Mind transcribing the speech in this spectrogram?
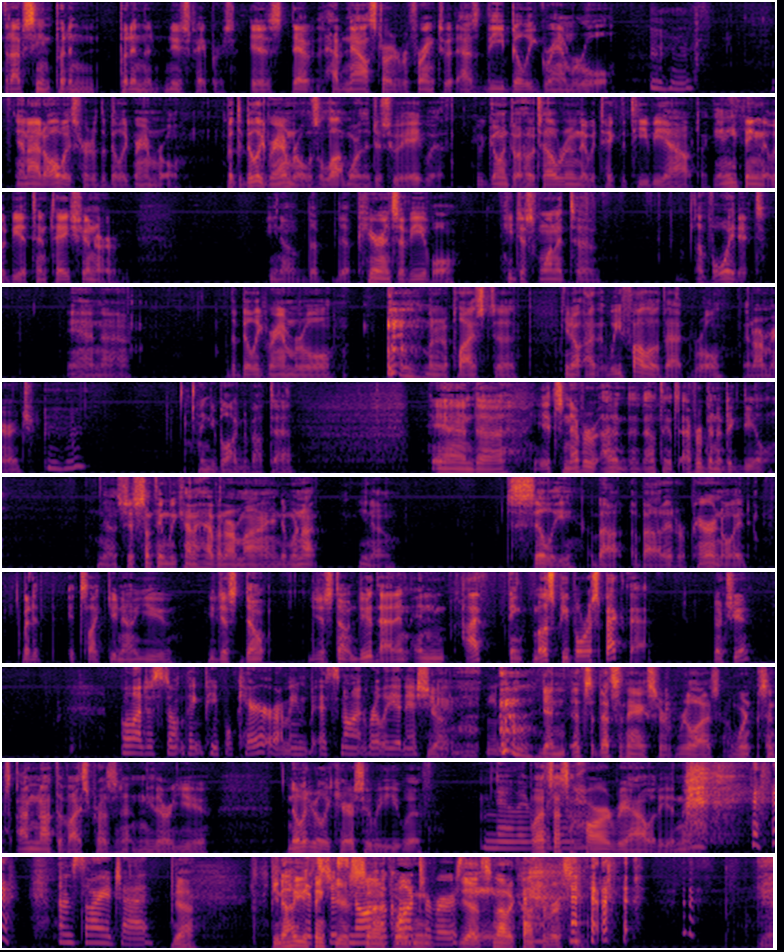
that I've seen put in put in the newspapers is they have now started referring to it as the Billy Graham rule. Mm-hmm. And I had always heard of the Billy Graham rule. But the Billy Graham rule was a lot more than just who he ate with. He would go into a hotel room, they would take the TV out, like anything that would be a temptation or you know, the the appearance of evil, he just wanted to avoid it. And uh, the Billy Graham rule when it applies to you know, I, we follow that rule in our marriage hmm and you blogged about that. And uh, it's never, I don't, I don't think it's ever been a big deal. You know, it's just something we kind of have in our mind, and we're not, you know, silly about about it or paranoid. But it, it's like you know, you you just don't you just don't do that, and and I think most people respect that, don't you? Well, I just don't think people care. I mean, it's not really an issue. Yeah. You know? Yeah, that's that's the thing I sort of realize. We're, since I'm not the vice president, and neither are you, nobody really cares who we eat with. no, they Well, that's that's a hard reality, isn't it? I'm sorry, Chad. Yeah. You know how you It's think you're not so a important? controversy. Yeah, it's not a controversy. yeah.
